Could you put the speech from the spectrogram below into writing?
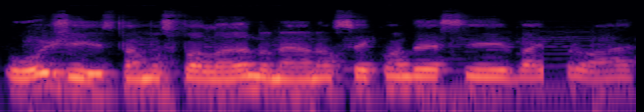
hoje estamos falando, né? Eu não sei quando esse vai pro ar,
